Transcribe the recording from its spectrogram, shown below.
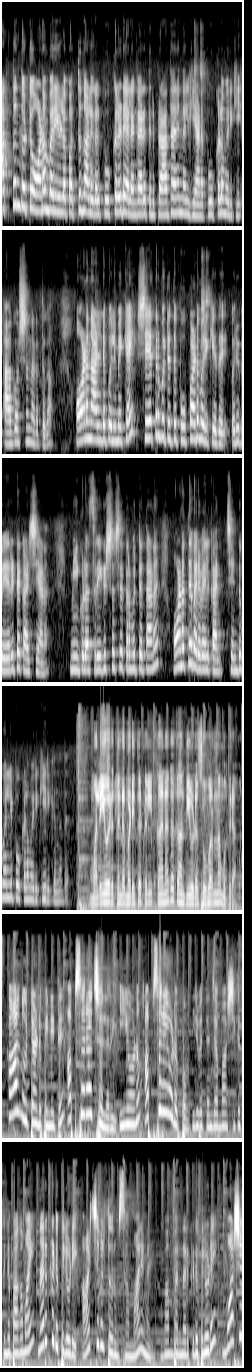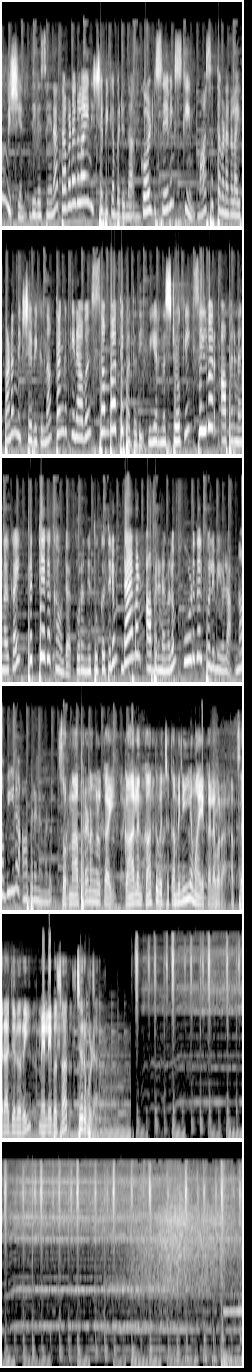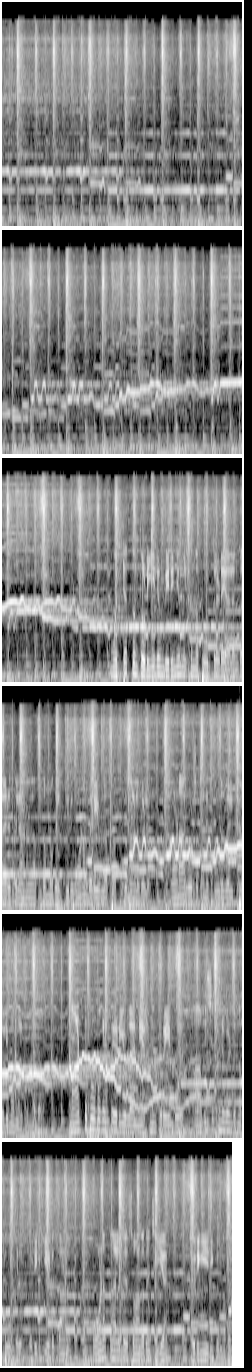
അത്തം തൊട്ട് ഓണം വരെയുള്ള പത്ത് നാളുകൾ പൂക്കളുടെ അലങ്കാരത്തിന് പ്രാധാന്യം നൽകിയാണ് പൂക്കളമൊരുക്കി ആഘോഷം നടത്തുക. ഓണനാളിന്റെ പൊലിമയ്ക്കായി ക്ഷേത്രമുറ്റത്ത് പൂപ്പാടമൊരുക്കിയത് ഒരു വേറിട്ട കാഴ്ചയാണ്. മീൻകുളം ശ്രീകൃഷ്ണ ക്ഷേത്രമുറ്റത്താണ് ഓണത്തെ വരവേൽക്കാൻ ചെണ്ടുമല്ലി പൂക്കളം ഒരുക്കിയിരിക്കുന്നത്. മലയോരത്തിന്റെ മടിത്തട്ടിൽ കനകകാന്തിയുടെ സുവർണ മുദ്ര കാൽ നൂറ്റാണ്ട് പിന്നിട്ട് അപ്സര ജ്വല്ലറി ഈ ഓണം അപ്സരയോടൊപ്പം ഇരുപത്തഞ്ചാം വാർഷികത്തിന്റെ ഭാഗമായി നറുക്കെടുപ്പിലൂടെ ആഴ്ചകൾ തോറും സമ്മാനങ്ങൾ. ബമ്പർ നറുക്കെടുപ്പിലൂടെ വാഷിംഗ് മെഷീൻ ദിവസേന തവണകളായി നിക്ഷേപിക്കാൻ പറ്റുന്ന ഗോൾഡ് സേവിംഗ് സ്കീം മാസത്തവണകളായി പണം നിക്ഷേപിക്കുന്ന തങ്കക്കിനാവ് സമ്പാദ്യ പദ്ധതി ഉയർന്ന സ്റ്റോക്കിൽ സിൽവർ ആഭരണങ്ങൾക്കായി പ്രത്യേക കൗണ്ടർ കുറഞ്ഞ തൂക്കത്തിലും ഡയമണ്ട് ആഭരണങ്ങളും കൂടുതൽ പൊലിമയുള്ള നവീന ആഭരണങ്ങളും. സ്വർണാഭരണങ്ങൾക്കായി കാലം കാത്തുവച്ച കമനീയമായ കലവറ അപ്സര ജ്വല്ലറി മേലെ ബസാർ ചെറുപുഴ മുറ്റത്തും തൊടിയിലും വിരിഞ്ഞു നിൽക്കുന്ന പൂക്കളുടെ അലങ്കാരത്തിലാണ് അത്തം മുതൽ തിരുവോണം വരെയുള്ള പത്ത് നാളുകളിൽ ഓണാഘോഷത്തിന് കൂടുതൽ പൊലിമ നൽകുന്നത്. നാട്ടുപൂവുകൾ തേടിയുള്ള അന്വേഷണം കുറയുമ്പോൾ ആവശ്യത്തിന് വേണ്ടുന്ന പൂക്കൾ ഒരുക്കിയെടുത്താണ് ഓണക്കാലത്തെ സ്വാഗതം ചെയ്യാൻ ഒരുങ്ങിയിരിക്കുന്നത്.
